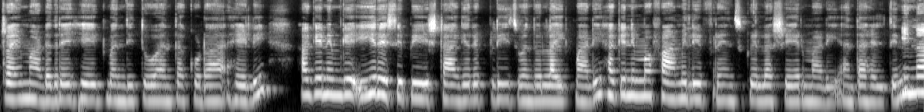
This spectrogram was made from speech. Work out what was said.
ಟ್ರೈ ಮಾಡಿದ್ರೆ ಹೇಗೆ ಬಂದಿತ್ತು ಅಂತ ಕೂಡ ಹೇಳಿ. ಹಾಗೆ ನಿಮಗೆ ಈ ರೆಸಿಪಿ ಇಷ್ಟ ಆಗಿದ್ರೆ ಪ್ಲೀಸ್ ಒಂದು ಲೈಕ್ ಮಾಡಿ, ಹಾಗೆ ನಿಮ್ಮ ಫ್ಯಾಮಿಲಿ ಫ್ರೆಂಡ್ಸ್ಗೂ ಎಲ್ಲ ಶೇರ್ ಮಾಡಿ ಅಂತ ಹೇಳ್ತೀನಿ. ಇನ್ನು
